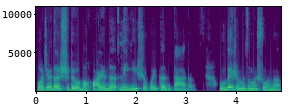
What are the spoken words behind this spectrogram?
我觉得是对我们华人的利益是会更大的。我们为什么这么说呢？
